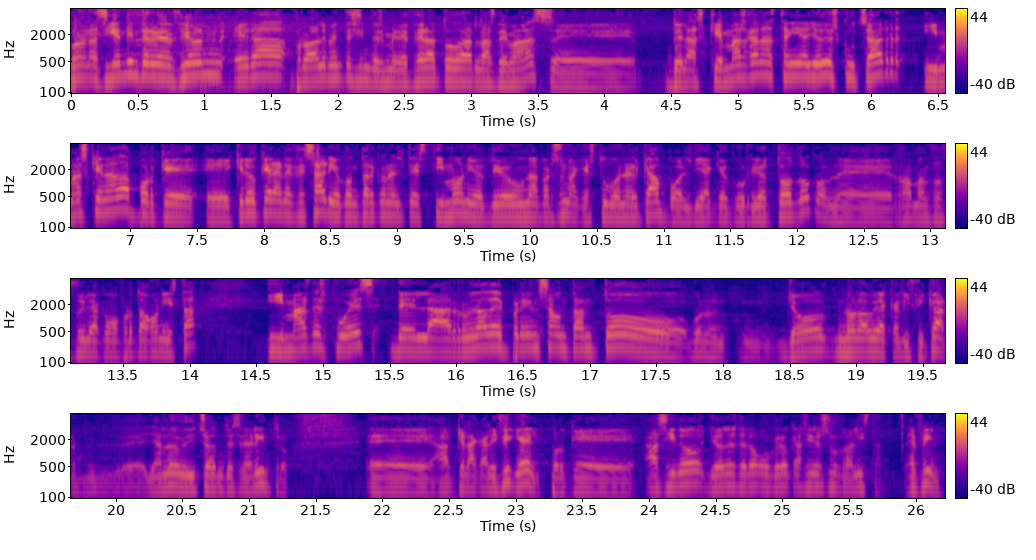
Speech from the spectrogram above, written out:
Bueno, la siguiente intervención era probablemente sin desmerecer a todas las demás, eh, de las que más ganas tenía yo de escuchar y más que nada porque eh, creo que era necesario contar con el testimonio de una persona que estuvo en el campo el día que ocurrió todo, con eh, Roman Zozulia como protagonista, y más después de la rueda de prensa un tanto, bueno, yo no la voy a calificar, ya lo he dicho antes en el intro, a que la califique él, porque ha sido, yo desde luego creo que ha sido surrealista. En fin,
